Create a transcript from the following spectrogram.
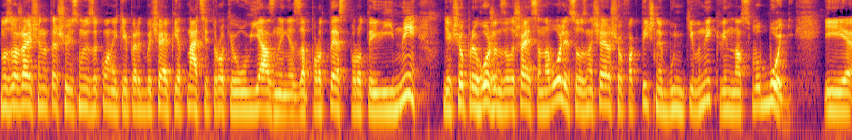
Ну, зважаючи на те, що існує закон, який передбачає 15 років ув'язнення за протест проти війни. Якщо Пригожин залишається на волі, це означає, що фактичний бунтівник він на свободі. І е,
